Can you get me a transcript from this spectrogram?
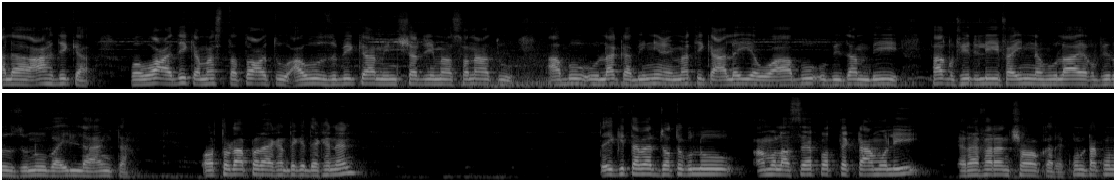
আলা আহদিকা ও ওয়াদিকা মাস্তাতু আউযু বিকা মিন শাররি মা সনাতু। আবু উলাকা বিনিআমাতিকা আলাইয়া ও আবু বিদামবি ফাগফিরলি, ফাইন্নাহু লা ইয়াগফিরুজ যুনুবা ইল্লা আংতা অর্থটা আপনারা এখান থেকে দেখে নেন। তো এই কিতাবের যতগুলো আমল আছে, প্রত্যেকটা আমলই রেফারেন্স সহকারে। কোনটা কোন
